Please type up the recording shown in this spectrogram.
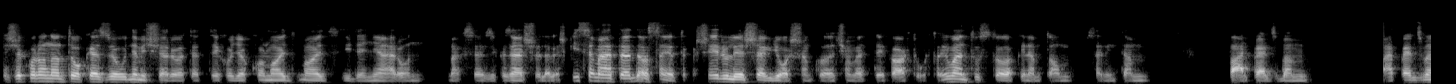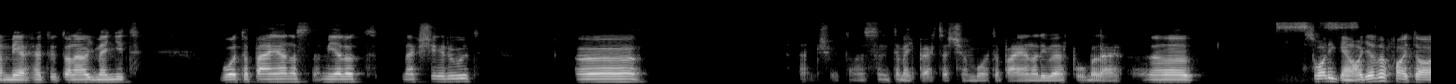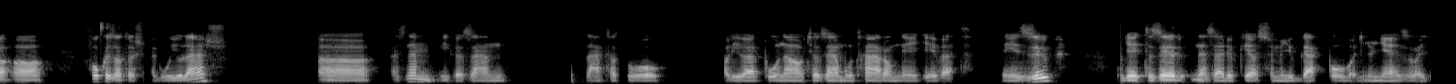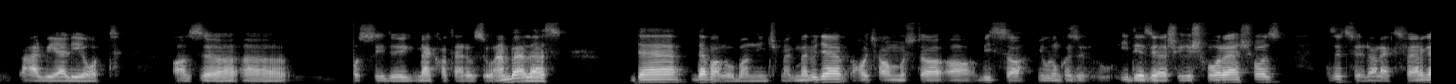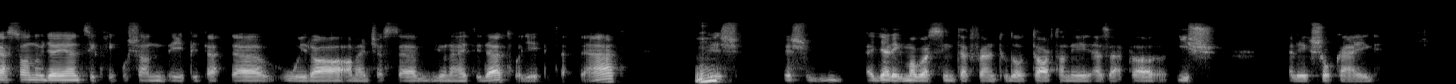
és akkor onnantól kezdve úgy nem is erőltették, hogy akkor majd, majd idén nyáron megszerzik az elsőleges kiszemeltet, de aztán jöttek a sérülések, gyorsan kölcsön vették Artúrt a Juventus-tól, aki nem tudom, szerintem pár percben, pár percben mérhető talán, hogy mennyit volt a pályán, azt mielőtt megsérült. Ö, nem sőt, szerintem egy percet sem volt a pályán a Liverpoolban. Ö, szóval igen, hogy ez a fajta a fokozatos megújulás, ö, ez nem igazán látható a Liverpoolnál, hogyha az elmúlt három-négy évet nézzük. Ugye itt azért ne zárjuk ki azt, hogy mondjuk Gakpo, vagy Nunez, vagy Harvey Elliot az uh, uh, hosszú időig meghatározó ember lesz, de, de valóban nincs meg. Mert ugye, hogyha most a, a visszanyúlunk az idézőes ősforráshoz, az ötször Alex Ferguson ugye ilyen ciklikusan építette újra a Manchester United-et, vagy építette át, uh-huh. és, és egy elég magas szintet fel tudott tartani ezáltal is elég sokáig.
